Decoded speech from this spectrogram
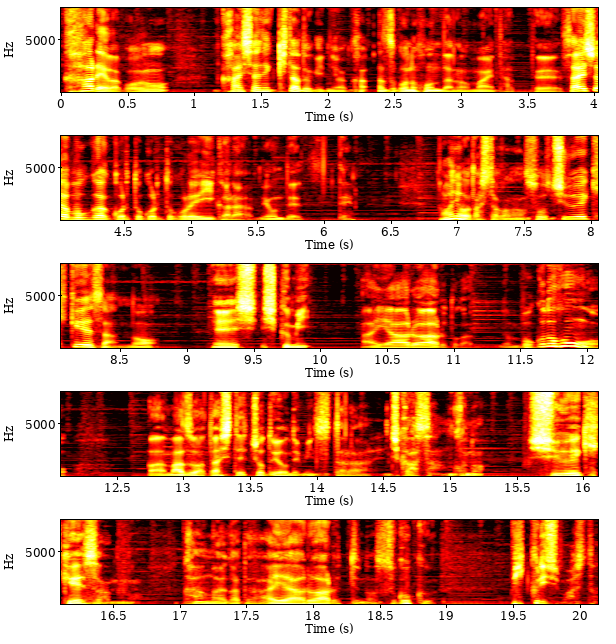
彼はこの会社に来た時にはかあそこの本棚の前に立って最初は僕がこれとこれとこれいいから読んでっつって何を渡したかなそう収益計算の、えーし仕組み IRR とか僕の本をあまず渡してちょっと読んでみてたら市川さんこの収益計算の考え方 IRR っていうのはすごくびっくりしました。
